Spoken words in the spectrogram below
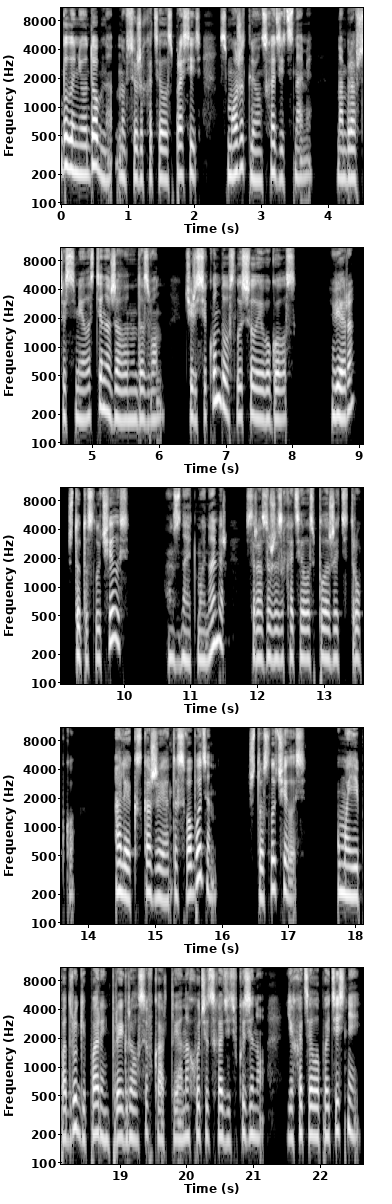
Было неудобно, но все же хотела спросить, сможет ли он сходить с нами. Набравшись смелости, нажала на дозвон. Через секунду услышала его голос. «Вера, что-то случилось?» «Он знает мой номер?» Сразу же захотелось положить трубку. «Олег, скажи, а ты свободен?» «Что случилось?» «У моей подруги парень проигрался в карты, и она хочет сходить в казино. Я хотела пойти с ней».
